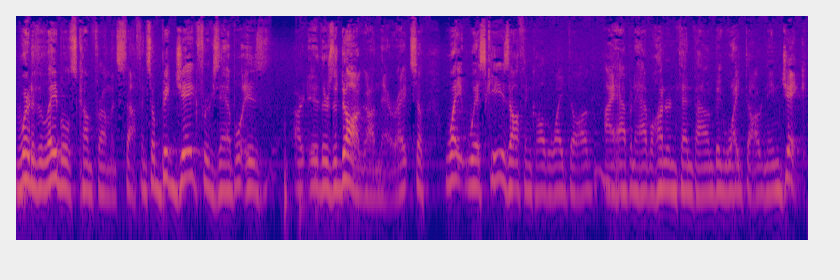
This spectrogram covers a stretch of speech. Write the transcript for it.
where do the labels come from and stuff. And so Big Jake, for example, is are, there's a dog on there, right? So white whiskey is often called white dog. I happen to have a 110 pound big white dog named Jake,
